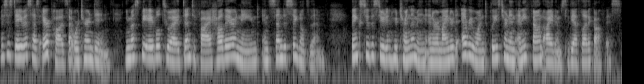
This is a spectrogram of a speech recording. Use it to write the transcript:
Mrs. Davis has AirPods that were turned in. You must be able to identify how they are named and send a signal to them. Thanks to the student who turned them in and a reminder to everyone to please turn in any found items to the athletic office.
